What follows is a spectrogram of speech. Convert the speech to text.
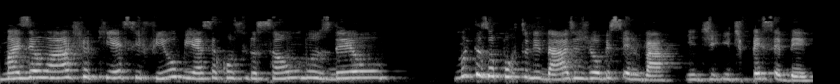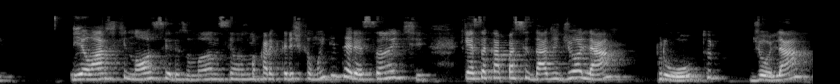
Mas eu acho que esse filme, essa construção, nos deu muitas oportunidades de observar e de, e de perceber e eu acho que nós, seres humanos, temos uma característica muito interessante, que é essa capacidade de olhar para o outro, de olhar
